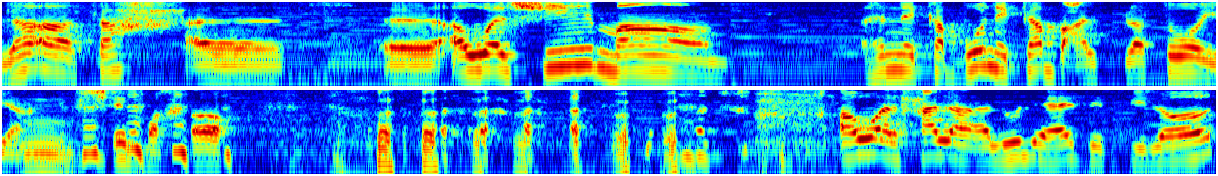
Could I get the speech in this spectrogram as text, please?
لا صح. آه، آه، أول شيء ما هن كبوني كب على البلاتو يعني ما اخاف أول حلقة قالوا لي هيدي بيلوت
